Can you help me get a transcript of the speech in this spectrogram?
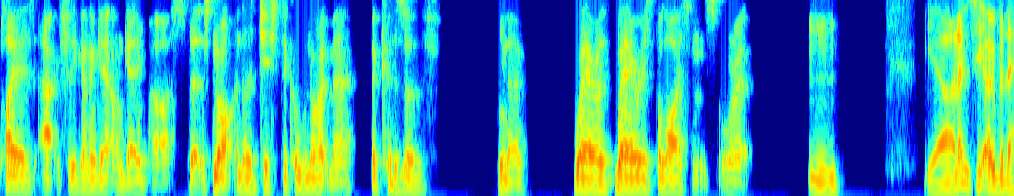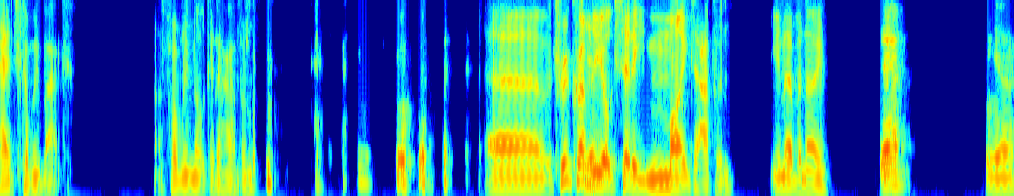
players actually going to get on Game Pass? That's not a logistical nightmare because of you know where where is the license for it? Hmm. Yeah, I don't see Over the Hedge coming back. That's probably not going to happen. Uh, True Crime Yeah. New York City might happen. You never know. yeah, yeah.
